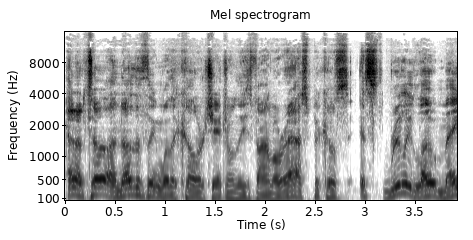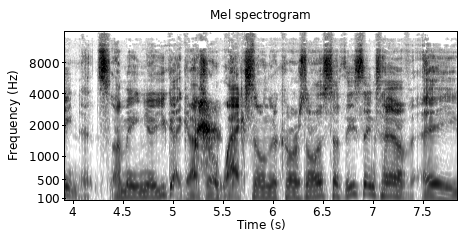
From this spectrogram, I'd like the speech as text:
And I'll tell another thing with the color change on these vinyl wraps because it's really low maintenance. I mean, you know, you got guys that are waxing on their cars and all that stuff. These things have a,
